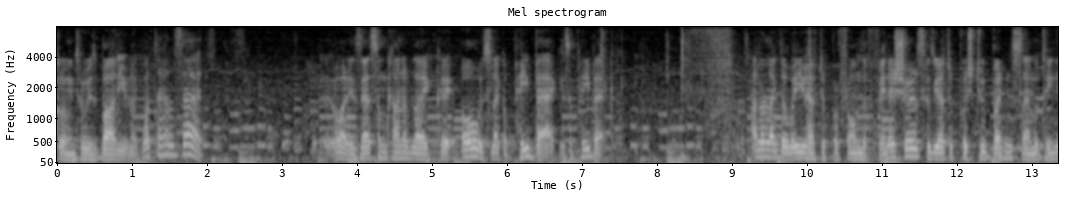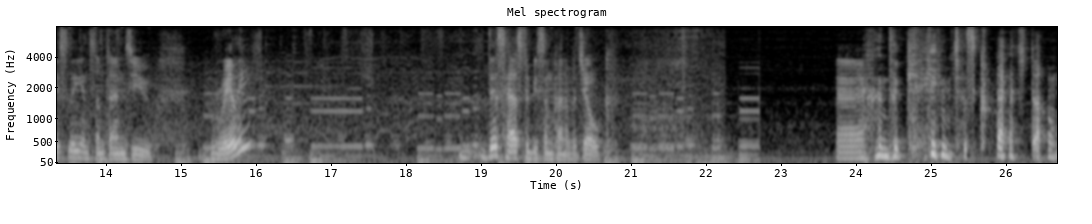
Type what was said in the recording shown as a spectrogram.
going through his body? Like, what the hell is that? what is that some kind of like a, oh it's like a payback it's a payback I don't like the way you have to perform the finishers because you have to push two buttons simultaneously and sometimes you really this has to be some kind of a joke and the game just crashed on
